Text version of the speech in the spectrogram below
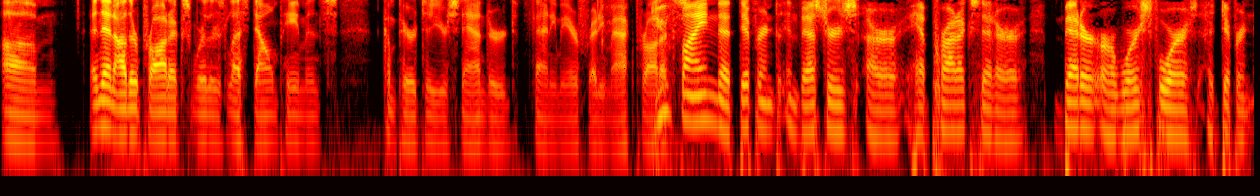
Um, and then other products where there's less down payments compared to your standard Fannie Mae or Freddie Mac products. do you find that different investors are have products that are better or worse for a different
